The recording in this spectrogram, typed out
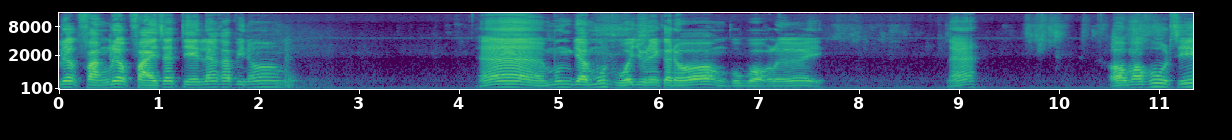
เลือกฝั่งเลือกฝ่ายชัดเจนแล้วครับพี่น้อง อ่ามึงอย่ามุดหัวอยู่ในกระดองกูบอกเลย นะ ออกมาพูดสิ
